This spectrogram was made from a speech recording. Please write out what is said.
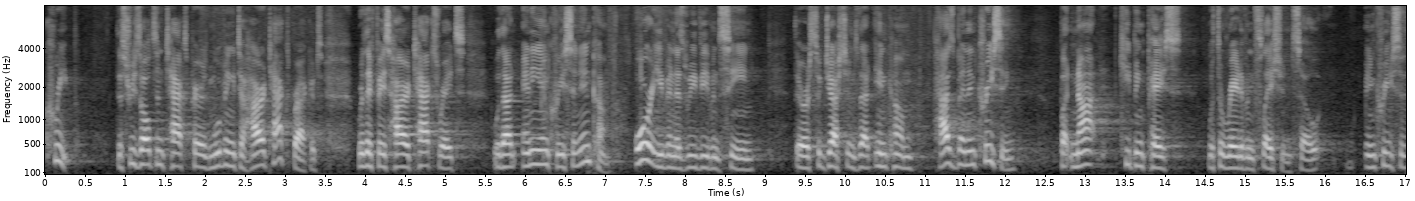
creep. This results in taxpayers moving into higher tax brackets where they face higher tax rates without any increase in income. Or even, as we've even seen, there are suggestions that income has been increasing, but not keeping pace with the rate of inflation. So increase, uh,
